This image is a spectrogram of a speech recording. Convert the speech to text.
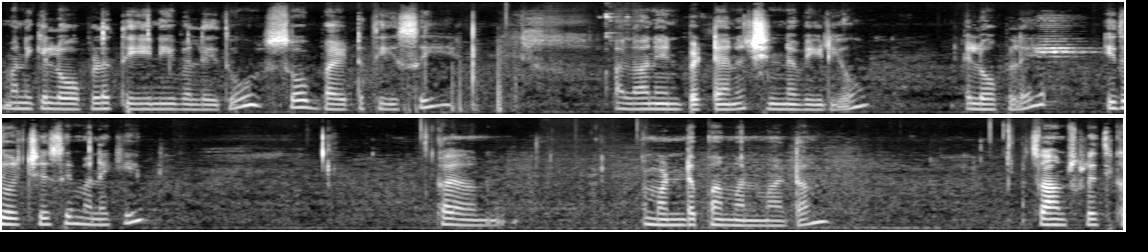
మనకి లోపల తీయనివ్వలేదు సో బయట తీసి అలా నేను పెట్టాను చిన్న వీడియో లోపలే. ఇది వచ్చేసి మనకి మండపం అన్నమాట. సాంస్కృతిక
